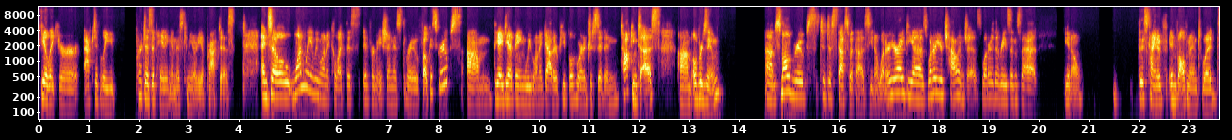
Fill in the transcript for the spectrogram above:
feel like you're actively participating in this community of practice. And so one way we want to collect this information is through focus groups. Um, the idea being we want to gather people who are interested in talking to us um, over Zoom um, small groups to discuss with us, you know, what are your ideas? What are your challenges? What are the reasons that, you know, this kind of involvement would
